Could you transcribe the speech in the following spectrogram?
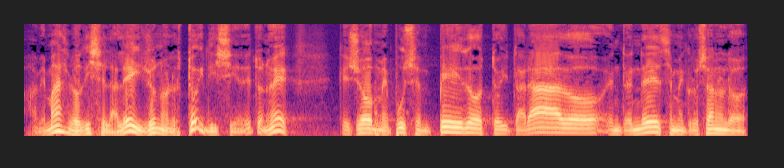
Además lo dice la ley, yo no lo estoy diciendo, esto no es que yo me puse en pedo, estoy tarado, ¿entendés? Se me cruzaron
